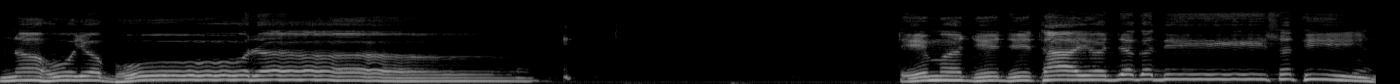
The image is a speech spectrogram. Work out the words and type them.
ન હોય ભોર. તેમ જે જે થાય જગદીશથી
